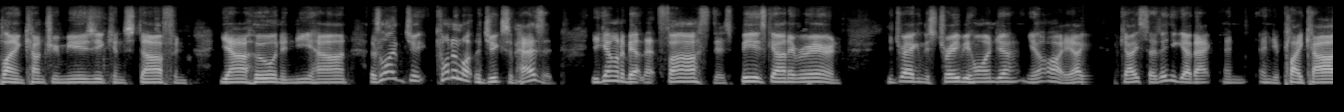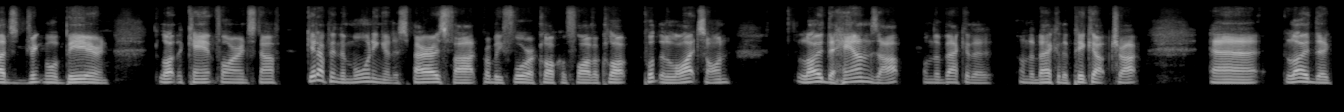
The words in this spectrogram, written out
playing country music and stuff and yahooing and yeehaw. It's like kind of like the Dukes of Hazzard. You're going about that fast. There's beers going everywhere, and you're dragging this tree behind you. You know, oh yeah, okay. So then you go back and and you play cards, and drink more beer, and light the campfire and stuff. Get up in the morning at a sparrow's fart, probably four o'clock or five o'clock. Put the lights on, load the hounds up on the back of the on the back of the pickup truck, uh, load the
